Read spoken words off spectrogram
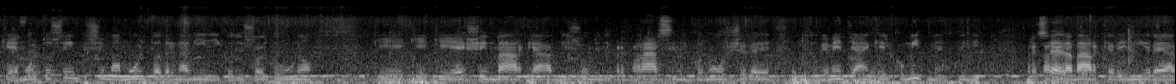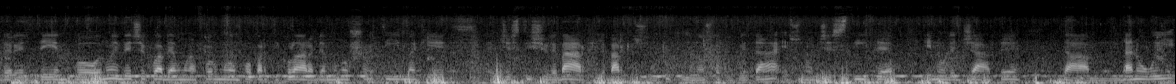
che è molto semplice ma molto adrenalinico. Di solito uno che, che, che, esce in barca ha bisogno di prepararsi, di conoscere, ovviamente anche il commitment, quindi preparare certo. la barca, venire, avere il tempo. Noi invece qua abbiamo una formula un po' particolare, abbiamo uno short team che gestisce le barche, le barche sono tutte in nostra proprietà e sono gestite e noleggiate da, da, noi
